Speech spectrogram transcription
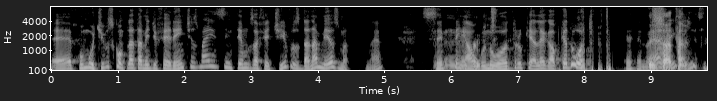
é por motivos completamente diferentes, mas em termos afetivos dá na mesma, né? Sempre tem hum, algo no outro que é legal porque é do outro. É exatamente.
